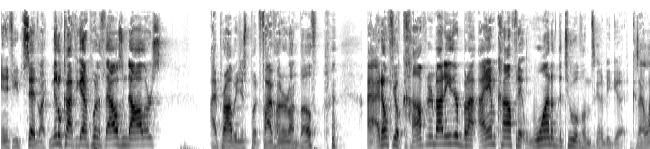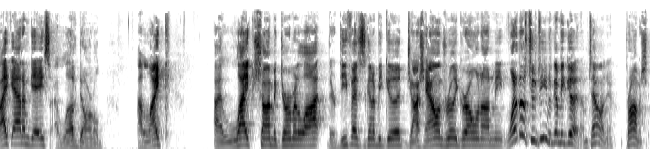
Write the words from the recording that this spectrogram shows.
And if you said like middle Middlekauff, you got to put a thousand dollars, I'd probably just put five hundred on both. I don't feel confident about either, but I, am confident one of the two of them is going to be good because I like Adam Gase, I love Darnold, I like I like Sean McDermott a lot. Their defense is going to be good. Josh Allen's really growing on me. One of those two teams is going to be good. I'm telling you, I promise you.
